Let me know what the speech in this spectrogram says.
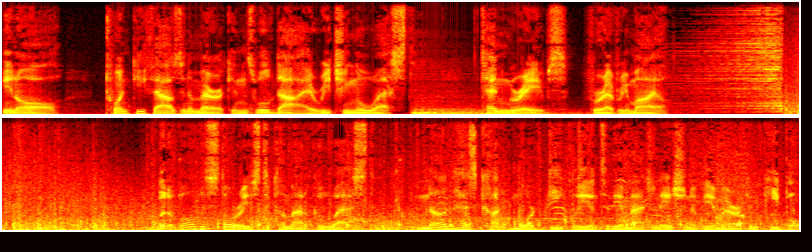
In all, 20,000 Americans will die reaching the West, 10 graves for every mile. But of all the stories to come out of the West, none has cut more deeply into the imagination of the American people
